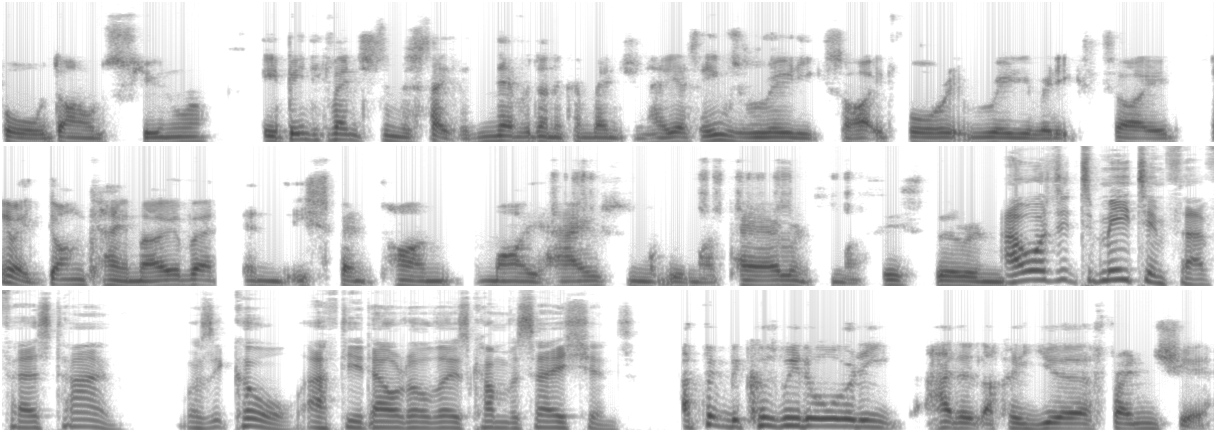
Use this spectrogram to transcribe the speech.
for Donald's funeral he'd been to conventions in the States, but never done a convention here. So he was really excited for it, really, really excited. Anyway, Don came over and he spent time at my house and with my parents and my sister. And How was it to meet him for that first time? Was it cool after you'd held all those conversations? I think because we'd already had a, like a year friendship,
